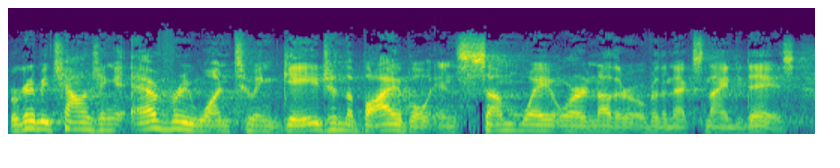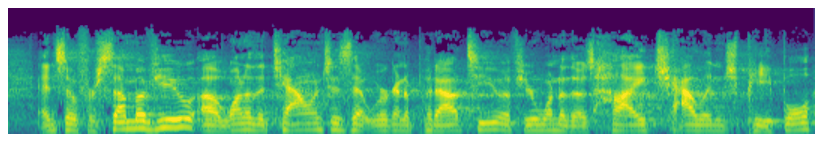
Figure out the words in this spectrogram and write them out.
We're going to be challenging everyone to engage in the Bible in some way or another over the next 90 days. And so, for some of you, uh, one of the challenges that we're going to put out to you, if you're one of those high challenge people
